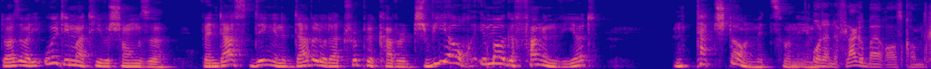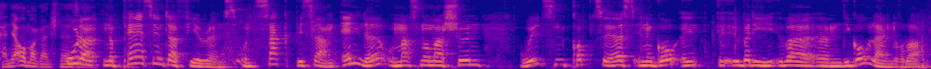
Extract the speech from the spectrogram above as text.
Du hast aber die ultimative Chance, wenn das Ding in eine Double oder Triple Coverage, wie auch immer gefangen wird, einen Touchdown mitzunehmen. Oder eine Flagge bei rauskommt. Kann ja auch mal ganz schnell Oder sein. eine Pass Interference. Und zack, bist du am Ende und machst nochmal schön Wilson Kopf zuerst in eine Go, in, über die, über, ähm, die Goal-Line drüber.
